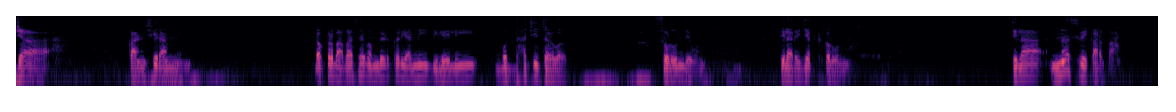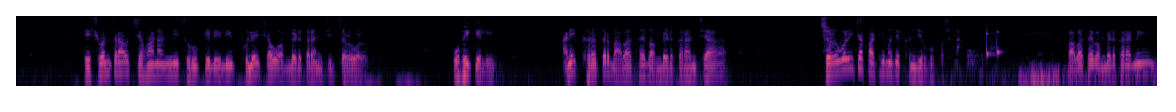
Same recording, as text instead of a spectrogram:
ज्या कांशीरामनी डॉक्टर बाबासाहेब आंबेडकर यांनी दिलेली बुद्धाची चळवळ सोडून देऊन तिला रिजेक्ट करून तिला न स्वीकारता यशवंतराव चव्हाणांनी सुरू केलेली फुले शाहू आंबेडकरांची चळवळ उभी केली. आणि खरं तर बाबासाहेब आंबेडकरांच्या चळवळीच्या पाठीमध्ये खंजीर गोपसला बाबासाहेब आंबेडकरांनी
